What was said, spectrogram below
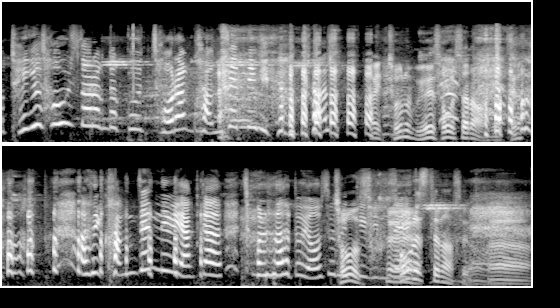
어, 되게 서울 사람 같고 저랑 광재님이 약간 아니 저는 왜 서울 사람 안 같아요? 아니 광재님이 약간 전라도 여수 저 느낌인데 서울에서 태어났어요. 어.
